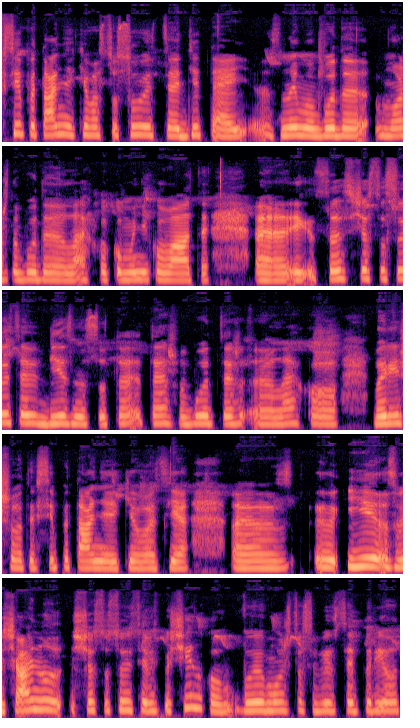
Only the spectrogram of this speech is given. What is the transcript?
всі питання, які вас стосуються дітей, з ними буде можна буде легко комунікувати. Е, це що стосується бізнесу, те теж ви будете е, легко вирішувати всі питання, які у вас є. Е, е, І, звичайно, що стосується відпочинку, ви можете собі в цей період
